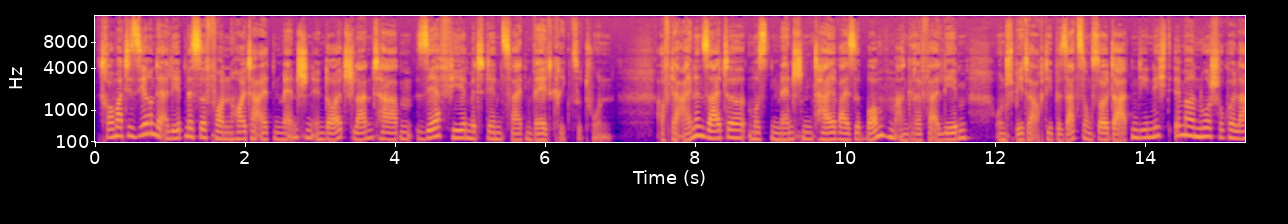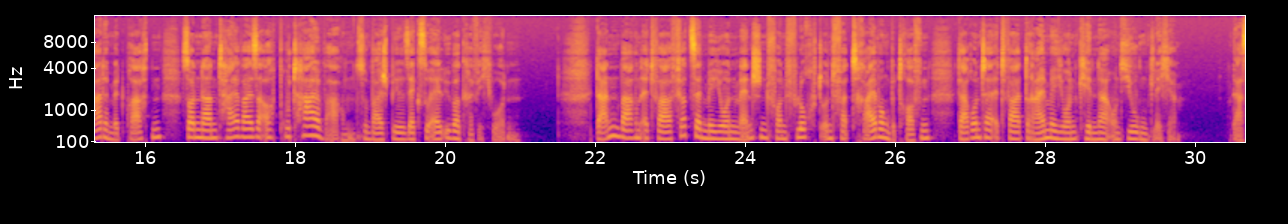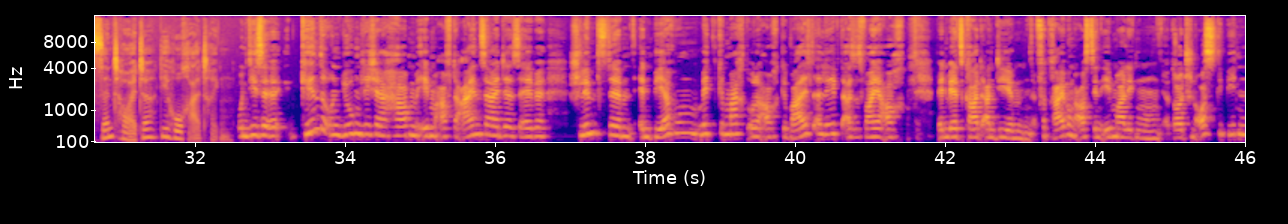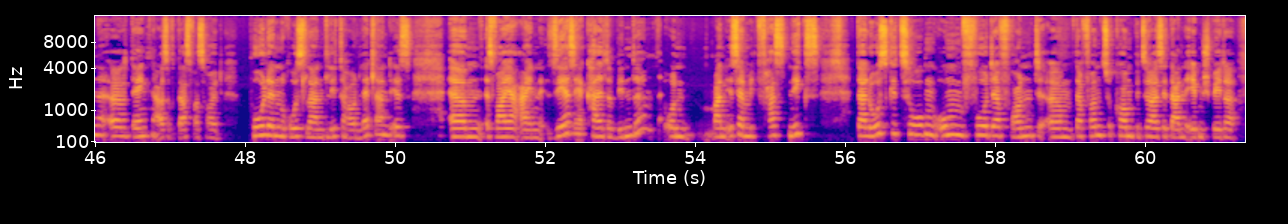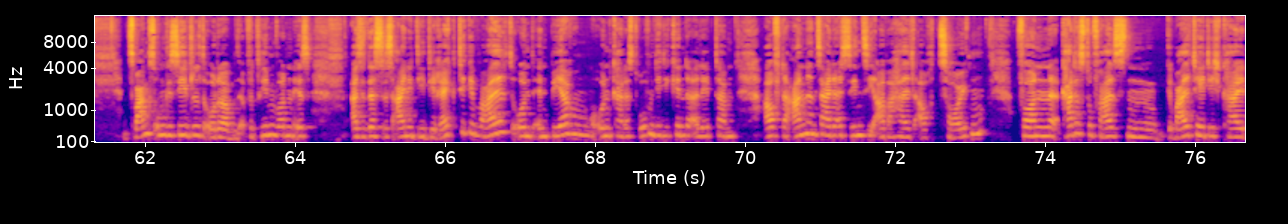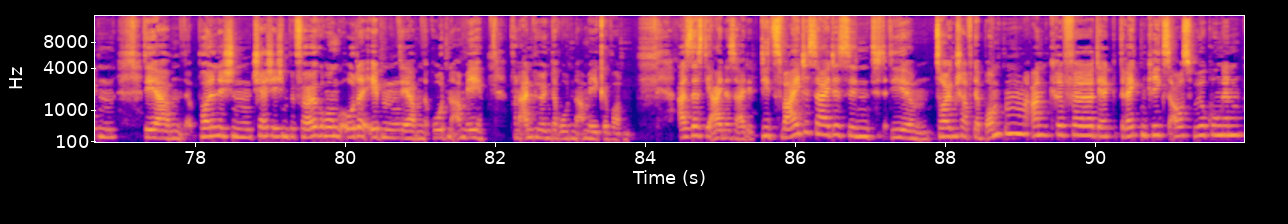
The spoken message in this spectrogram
Traumatisierende Erlebnisse von heute alten Menschen in Deutschland haben sehr viel mit dem Zweiten Weltkrieg zu tun. Auf der einen Seite mussten Menschen teilweise Bombenangriffe erleben und später auch die Besatzungssoldaten, die nicht immer nur Schokolade mitbrachten, sondern teilweise auch brutal waren, zum Beispiel sexuell übergriffig wurden. Dann waren etwa 14 Millionen Menschen von Flucht und Vertreibung betroffen, darunter etwa drei Millionen Kinder und Jugendliche. Das sind heute die Hochaltrigen. Und diese Kinder und Jugendliche haben eben auf der einen Seite selbe schlimmste Entbehrung mitgemacht oder auch Gewalt erlebt. Also es war ja auch, wenn wir jetzt gerade an die Vertreibung aus den ehemaligen deutschen Ostgebieten äh, denken, also das, was heute Polen, Russland, Litauen, Lettland ist. Ähm, es war ja ein sehr, sehr kalter Winter und man ist ja mit fast nichts da losgezogen, um vor der Front ähm, davon zu kommen, beziehungsweise dann eben später zwangsumgesiedelt oder vertrieben worden ist. Also das ist eine die direkte Gewalt und Entbehrung und Katastrophen, die die Kinder erlebt haben. Auf der anderen Seite sind sie aber halt auch Zeugen von katastrophalsten Gewalttätigkeiten der polnischen, tschechischen Bevölkerung oder eben der Roten Armee, von Angehörigen der Roten Armee geworden. Also das ist die eine Seite. Die zweite Seite sind die ähm, Zeugenschaft der Bombenangriffe, der direkten Kriegsauswirkungen.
